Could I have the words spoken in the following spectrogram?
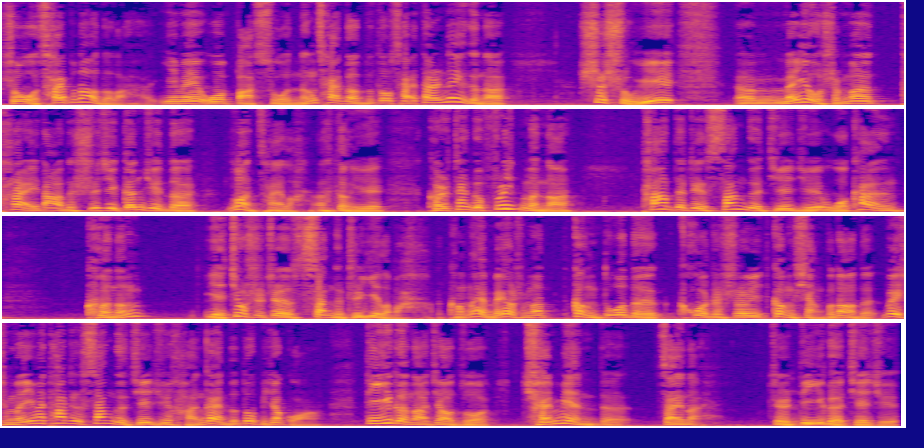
说我猜不到的了，因为我把所能猜到的都猜，但是那个呢？是属于，呃，没有什么太大的实际根据的乱猜了 啊，等于。可是这个 Friedman 呢，他的这三个结局，我看可能也就是这三个之一了吧，可能也没有什么更多的，或者是更想不到的。为什么？因为他这三个结局涵盖的都比较广。第一个呢叫做全面的灾难，这是第一个结局；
